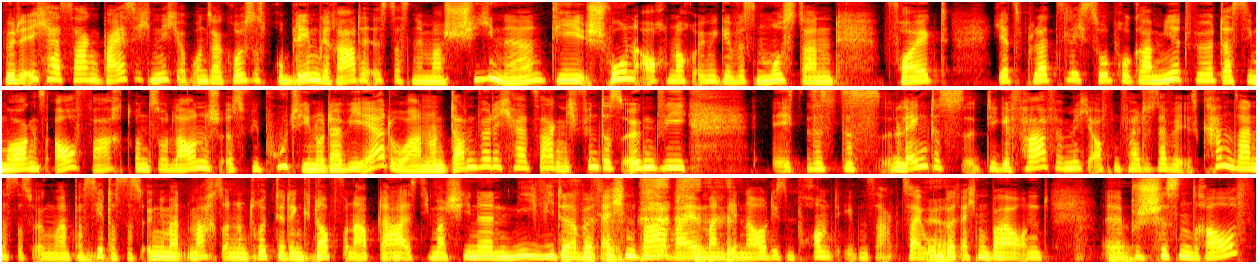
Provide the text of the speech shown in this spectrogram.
würde ich halt sagen, weiß ich nicht, ob unser größtes Problem gerade ist, dass eine Maschine, die schon auch noch irgendwie gewissen Mustern folgt, jetzt plötzlich so programmiert wird, dass sie morgens aufwacht und so launisch ist wie Putin oder wie Erdogan. Und dann würde ich halt sagen, ich finde das irgendwie ich, das, das lenkt es, die Gefahr für mich auf ein falsches Level. Es kann sein, dass das irgendwann passiert, dass das irgendjemand macht und dann drückt er den Knopf und ab da ist die Maschine nie wieder berechenbar, weil man genau diesen Prompt eben sagt, sei unberechenbar und äh, beschissen drauf.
